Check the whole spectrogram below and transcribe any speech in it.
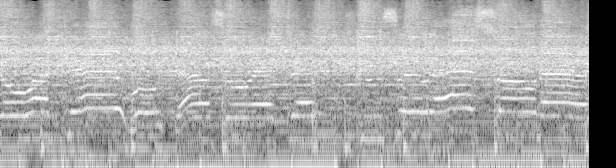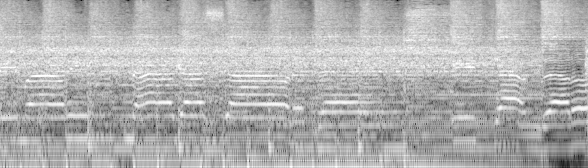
夜明けを数えて崩れそうな今に流されていたんだろう。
